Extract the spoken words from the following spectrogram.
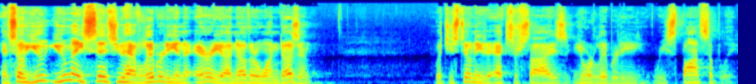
And so you, you may sense you have liberty in an area another one doesn't but you still need to exercise your liberty responsibly.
